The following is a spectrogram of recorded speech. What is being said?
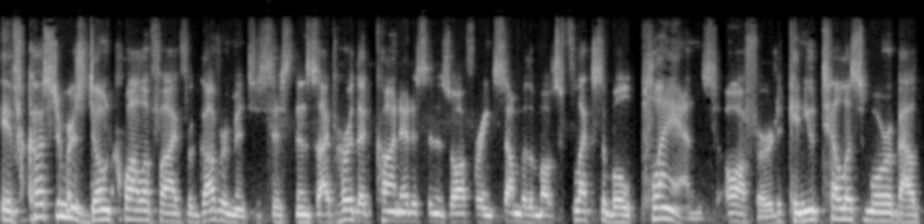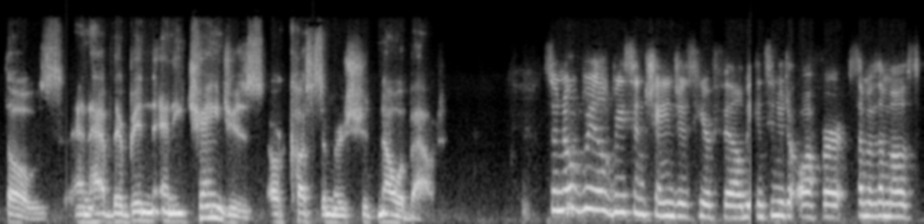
If customers don't qualify for government assistance, I've heard that Con Edison is offering some of the most flexible plans offered. Can you tell us more about those? And have there been any changes our customers should know about? So, no real recent changes here, Phil. We continue to offer some of the most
